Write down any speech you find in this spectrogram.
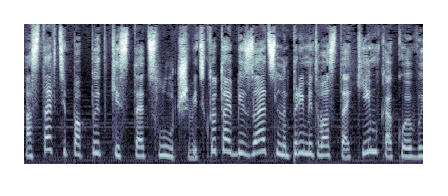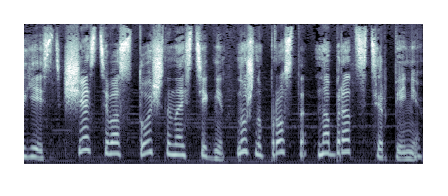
Оставьте попытки стать лучше, ведь кто-то обязательно примет вас таким, какой вы есть. Счастье вас точно настигнет. Нужно просто набраться терпения.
